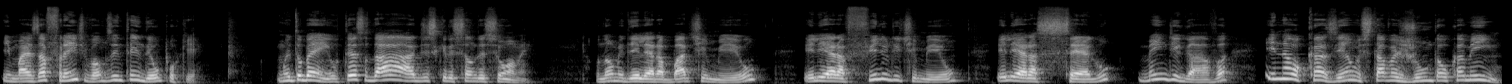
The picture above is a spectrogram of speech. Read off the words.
E mais à frente vamos entender o porquê. Muito bem, o texto dá a descrição desse homem. O nome dele era Bartimeu, ele era filho de Timeu, ele era cego, mendigava e na ocasião estava junto ao caminho,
